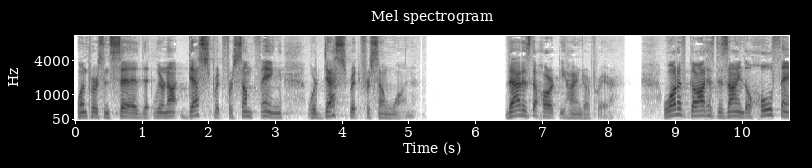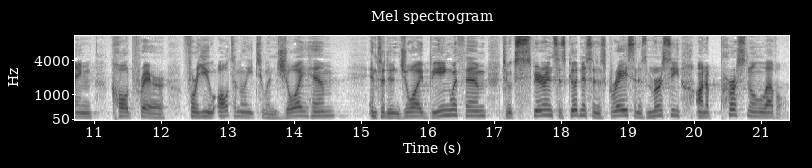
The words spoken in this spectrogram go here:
One person said that we're not desperate for something, we're desperate for someone. That is the heart behind our prayer. What if God has designed the whole thing called prayer for you ultimately to enjoy Him and to enjoy being with Him, to experience His goodness and His grace and His mercy on a personal level?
